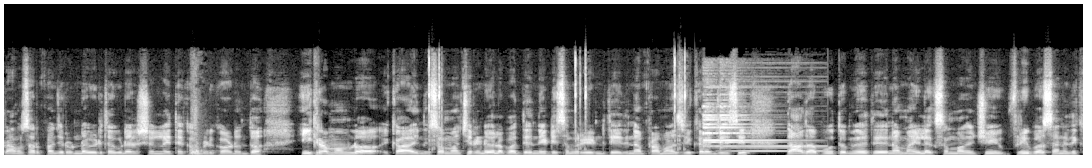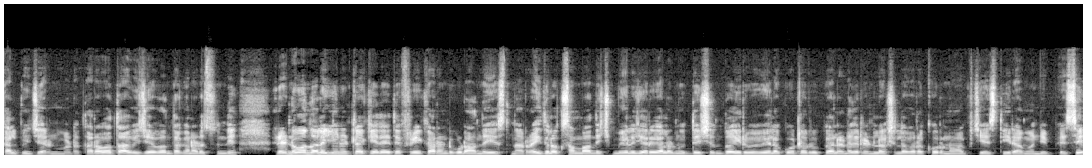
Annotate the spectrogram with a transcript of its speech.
గ్రామ సర్పంచ్ రెండో విడత కూడా ఎలక్షన్లు అయితే కంప్లీట్ కావడంతో ఈ క్రమంలో ఇక ఇందుకు సంబంధించి రెండు వేల పద్దెనిమిది డిసెంబర్ రెండు తేదీన ప్రమాణ స్వీకారం చేసి దాదాపు తొమ్మిదో తేదీన మహిళలకు సంబంధించి ఫ్రీ బస్ అనేది కల్పించారనమాట తర్వాత విజయవంతంగా నడుస్తుంది. రెండు వందల యూనిట్లకి ఏదైతే ఫ్రీ కరెంట్ కూడా అందజేస్తున్నారు రైతులకు సంబంధించి మేలు జరగాలన్న ఉద్దేశంతో ఇరవై వేల కోట్ల రూపాయలు అనేది రెండు లక్షల వరకు రుణమాఫీ చేసి తీరామని చెప్పేసి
